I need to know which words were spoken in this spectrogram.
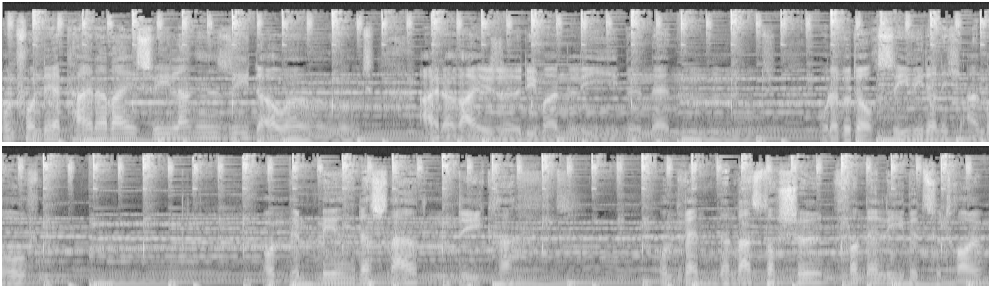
und von der keiner weiß, wie lange sie dauert. Eine Reise, die man Liebe nennt. Oder wird auch sie wieder nicht anrufen und nimmt mir das Warten die Kraft? Und wenn, dann war's doch schön, von der Liebe zu träumen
